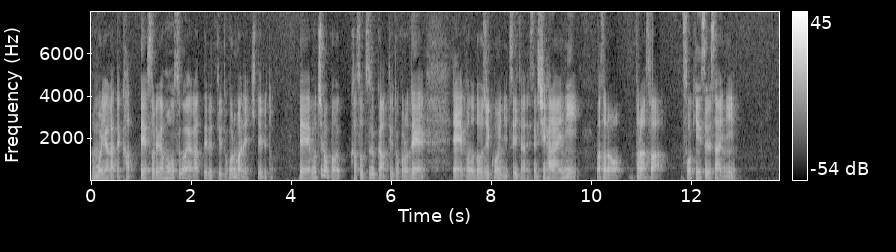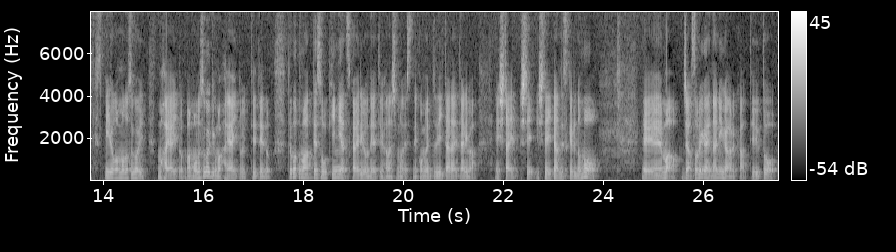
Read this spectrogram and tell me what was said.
盛り上がって買って、それがものすごい上がってるっていうところまで来てると。で、もちろんこの仮想通貨っていうところで、えーこの同時コインについてはですね、支払いに、まあそのトランスファー、送金する際に、ピードがものすごい、まあ、速いと、まあ、ものすごいというか、まあ、速いと一定程度。ということもあって、送金には使えるよねという話もですね、コメントでいただいたりはしたいししていたんですけれども、えーまあ、じゃあそれ以外何があるかっていうと、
